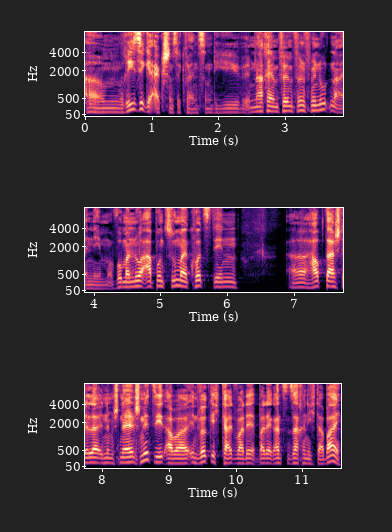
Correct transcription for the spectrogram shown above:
ähm, riesige Actionsequenzen, die im nachher im Film fünf Minuten einnehmen, wo man nur ab und zu mal kurz den äh, Hauptdarsteller in einem schnellen Schnitt sieht, aber in Wirklichkeit war der bei der ganzen Sache nicht dabei.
